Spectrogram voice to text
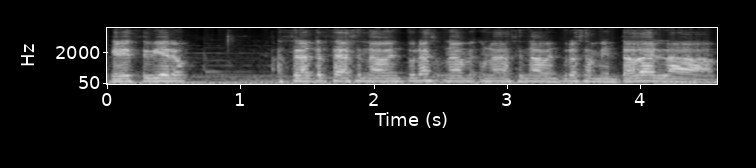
que decidieron hacer la tercera senda de aventuras, una, una senda de aventuras ambientada en la,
